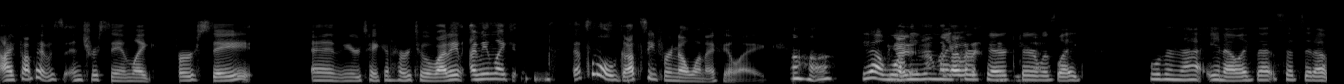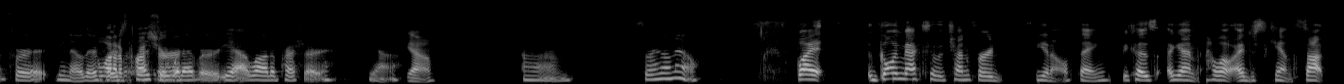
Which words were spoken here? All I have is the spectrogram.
I thought that was interesting. Like first date, and you're taking her to a wedding. I mean, like that's a little gutsy for Nolan. I feel like. Uh huh. Yeah. Well, I- and I even like, like, her wouldn't think of character was like, well, then that you know, like that sets it up for you know their A lot of first kiss or whatever. Yeah, a lot of pressure. Yeah. Yeah, Um. So I don't know. but going back to the Chenford, you know, thing because again, hello, I just can't stop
